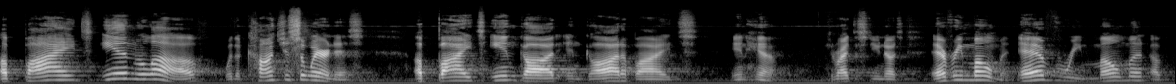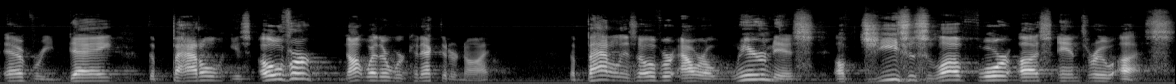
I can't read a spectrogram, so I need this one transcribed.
abides in love with a conscious awareness, abides in God, and God abides in him. You can write this in your notes. Every moment, every moment of every day, the battle is over, not whether we're connected or not. The battle is over our awareness of Jesus' love for us and through us.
